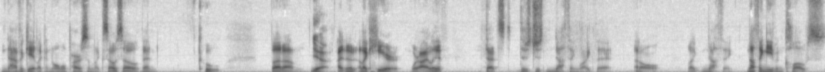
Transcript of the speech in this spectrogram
navigate like a normal person like so so then cool but um Yeah. I don't like here where I live. That's there's just nothing like that at all. Like nothing, nothing even close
